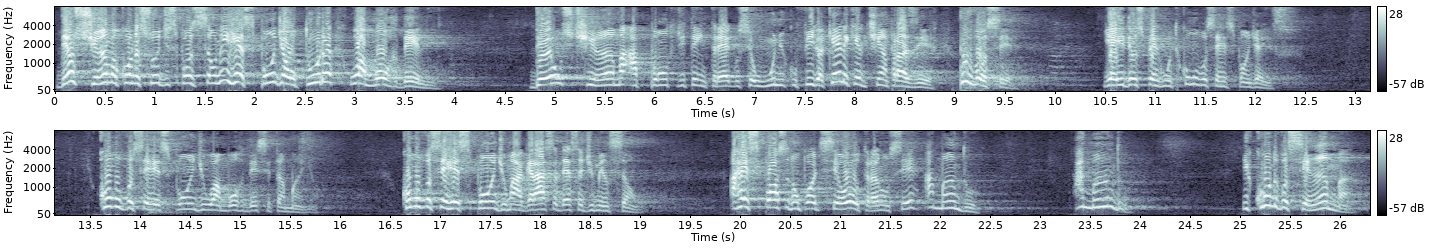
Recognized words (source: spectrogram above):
Deus te ama quando a sua disposição nem responde à altura o amor dele. Deus te ama a ponto de ter entregue o seu único filho, aquele que ele tinha prazer, por você. E aí Deus pergunta: como você responde a isso? Como você responde o amor desse tamanho? Como você responde uma graça dessa dimensão? A resposta não pode ser outra a não ser amando. Amando. E quando você ama,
